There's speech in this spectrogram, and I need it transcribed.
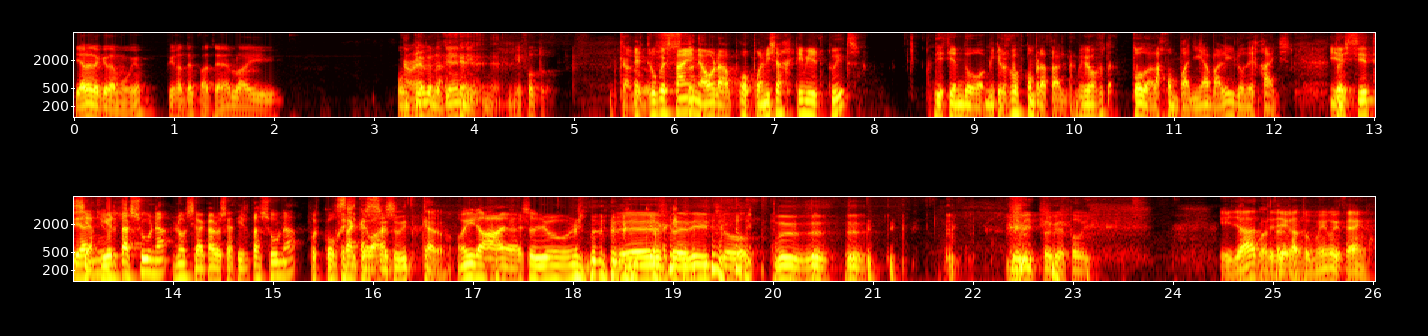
y ahora le queda muy bien. Fíjate, para tenerlo ahí. Un A tío ver, que no tiene que- ni, ni foto. Claro, El truco está en ahora, os ponéis a escribir tweets diciendo Microsoft compra tal, Microsoft toda la compañía, ¿vale? Y lo dejáis. Y en Entonces, siete si años- aciertas una, no, sea claro, si aciertas una, pues coges y te Sacas vas. ese tweet, claro. Mira, soy un. Eh, predicho. Qué listo que soy. Y ya te llega tu amigo y dice, venga,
